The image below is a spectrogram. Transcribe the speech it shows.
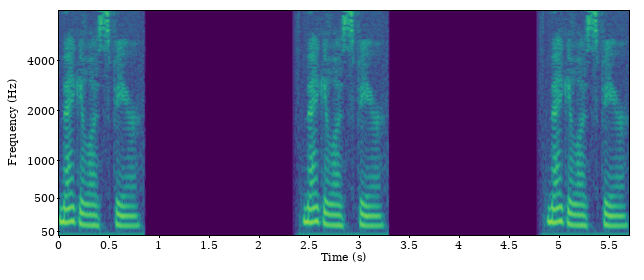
Megalosphere. Megalosphere. Megalosphere.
